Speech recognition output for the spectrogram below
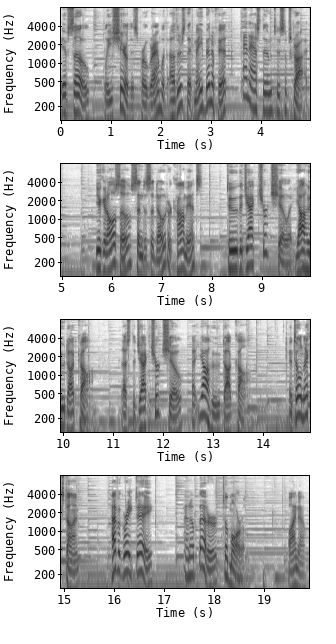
If so, please share this program with others that may benefit and ask them to subscribe. You can also send us a note or comments to the Jack Church Show at yahoo.com. That's the Jack Church Show at yahoo.com. Until next time, have a great day and a better tomorrow. Bye now.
